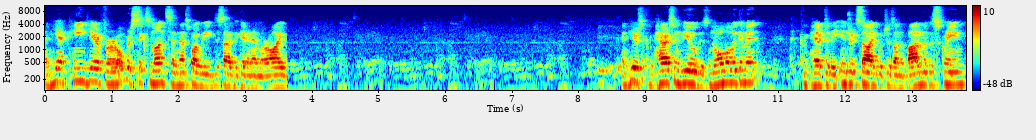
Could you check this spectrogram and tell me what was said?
And he had pain here for over six months, and that's why we decided to get an MRI. Here's a comparison view of his normal ligament compared to the injured side, which is on the bottom of the screen.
